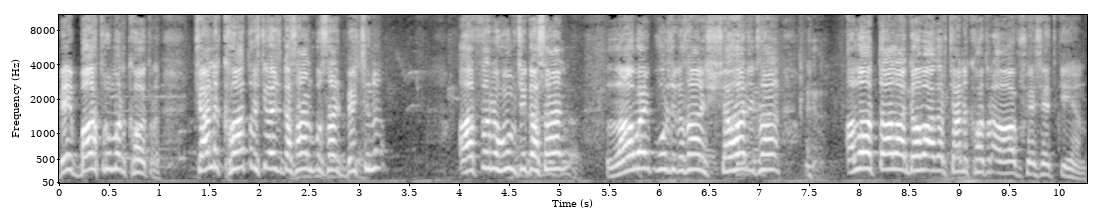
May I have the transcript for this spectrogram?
اللہ باتھ روم خٲطرٕ چٮ۪نہٕ خٲطرٕ چھِ أسۍ گژھان ہوم گا لاوے پوٗر شہر گا اللہ تعالیٰ گوا اگر چین خطر آب کہین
